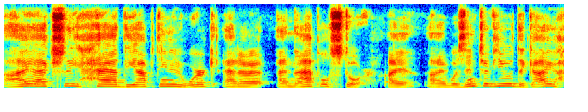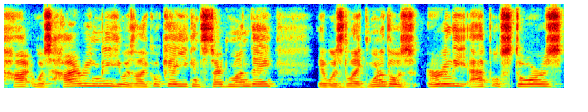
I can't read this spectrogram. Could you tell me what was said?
I actually had the opportunity to work at a an Apple store. I I was interviewed. The guy hi was hiring me. He was like okay you can start Monday. It was like one of those early Apple stores.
